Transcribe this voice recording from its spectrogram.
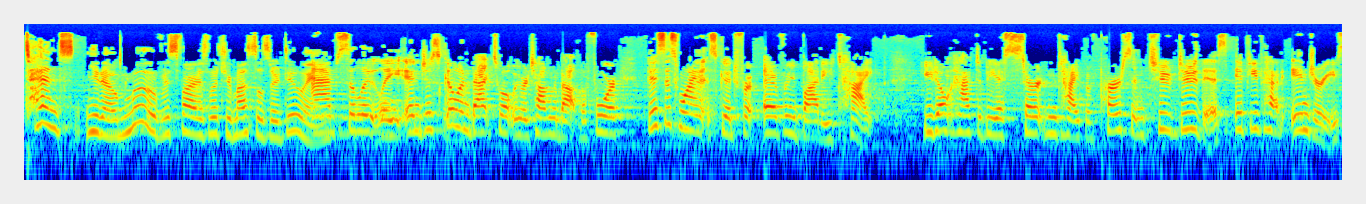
intense, you know, move as far as what your muscles are doing. Absolutely. And just going back to what we were talking about before, this is why it's good for every body type. You don't have to be a certain type of person to do this. If you've had injuries,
